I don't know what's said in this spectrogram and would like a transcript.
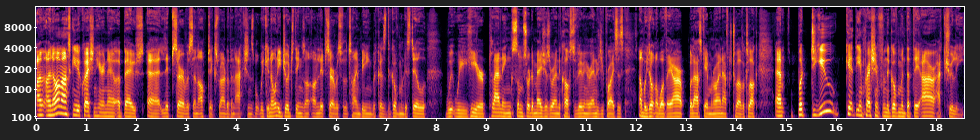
I, know I'm asking you a question here now about uh, lip service and optics rather than actions, but we can only judge things on, on lip service for the time being because the government is still, we, we hear, planning some sort of measures around the cost of living or energy prices, and we don't know what they are. We'll ask Eamon Ryan after 12 o'clock. Um, but do you get the impression from the government that they are actually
